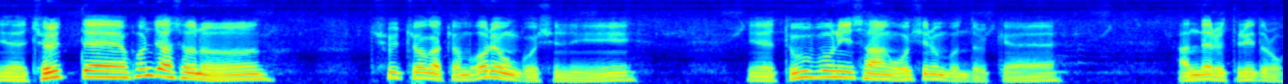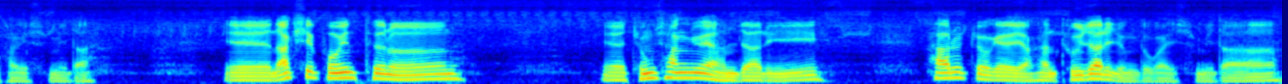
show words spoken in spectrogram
예, 절대 혼자서는 출조가 좀 어려운 곳이니 예, 두 분 이상 오시는 분들께 안내를 드리도록 하겠습니다. 예, 낚시 포인트는 예, 중상류에 한 자리, 하루 쪽에 약 한 두 자리 정도가 있습니다.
